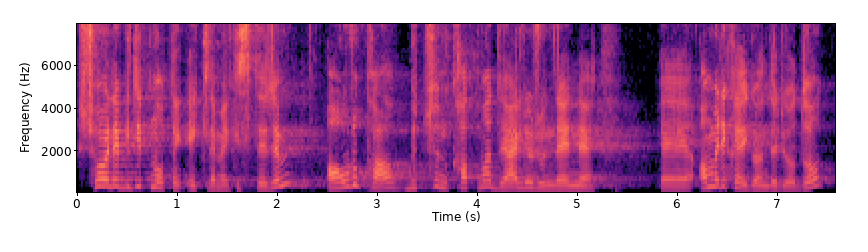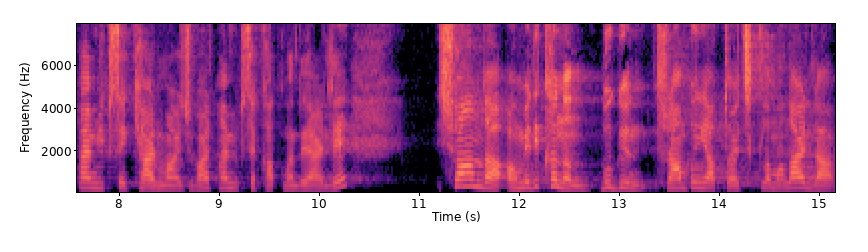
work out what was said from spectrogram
Şöyle bir dipnot eklemek isterim. Avrupa bütün katma değerli ürünlerini e, Amerika'ya gönderiyordu. Hem yüksek kar marjı var hem yüksek katma değerli. Şu anda Amerika'nın bugün Trump'ın yaptığı açıklamalarla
